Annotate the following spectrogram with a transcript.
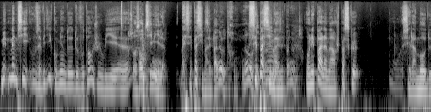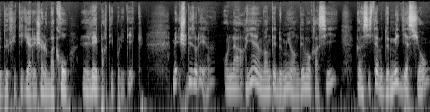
Mais même si, vous avez dit combien de, votants J'ai oublié. 66 000. Ben, c'est pas si mal. C'est pas neutre. C'est pas, si mal. On n'est pas à la marge parce que c'est la mode de critiquer à l'échelle macro les partis politiques. Mais je suis désolé, hein, on n'a rien inventé de mieux en démocratie qu'un système de médiation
